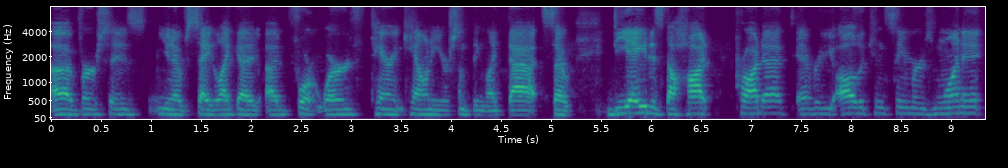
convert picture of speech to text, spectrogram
uh, versus you know say like a, a Fort Worth, Tarrant County, or something like that. So D8 is the hot product. Every all the consumers want it,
